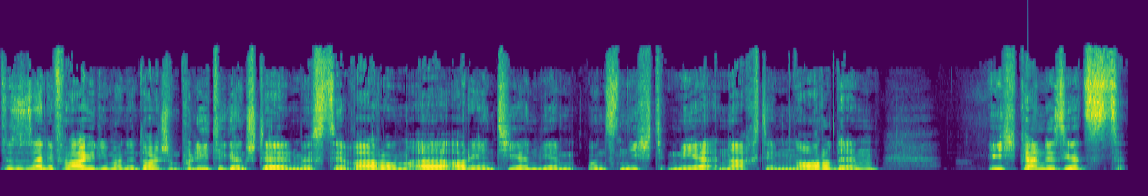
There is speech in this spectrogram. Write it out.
das ist eine Frage, die man den deutschen Politikern stellen müsste. Warum äh, orientieren wir uns nicht mehr nach dem Norden? Ich kann das jetzt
